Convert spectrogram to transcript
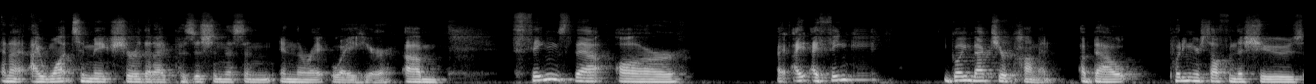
and I, I want to make sure that I position this in in the right way here. Um, things that are, I, I think, going back to your comment about putting yourself in the shoes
